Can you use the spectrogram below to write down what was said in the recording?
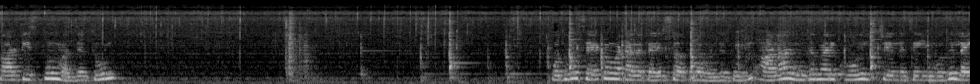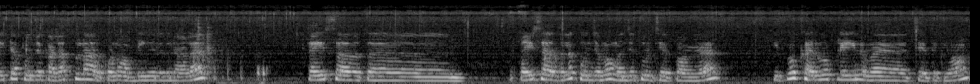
கால் டீஸ்பூன் மஞ்சள்தூள் பொதுவாக சேர்க்க மாட்டாங்க தயிர் சாதத்தில் மஞ்சத்தூள் ஆனால் இந்த மாதிரி கோயில் ஸ்டைலில் செய்யும்போது லைட்டாக கொஞ்சம் கலர்ஃபுல்லாக இருக்கணும் அப்படிங்கிறதுனால தயிர் சாதத்தை தயிர் சாதத்தில் கொஞ்சமாக மஞ்சள்தூள் சேர்ப்பாங்க. இப்போ கருவேப்பிலையும் நம்ம சேர்த்துக்கலாம்.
